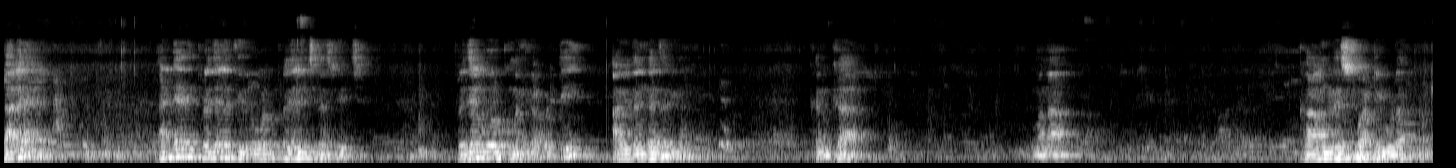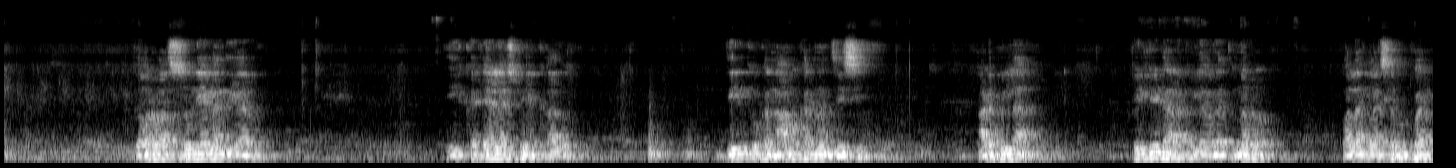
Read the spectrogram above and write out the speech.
కానీ అంటే అది ప్రజల తిరుగుబాటు ప్రజలు ఇచ్చిన స్వేచ్ఛ. ప్రజలు కోరుకున్నది కాబట్టి ఆ విధంగా జరిగింది. కనుక మన కాంగ్రెస్ పార్టీ కూడా గౌరవ సోనియా గాంధీ గారు ఈ కళ్యాణలక్ష్మి కాదు దీనికి ఒక నామకరణం చేసి ఆడపిల్ల పెళ్ళిడి ఆడపిల్ల ఎవరైతే ఉన్నారో వాళ్ళకి లక్ష రూపాయలు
